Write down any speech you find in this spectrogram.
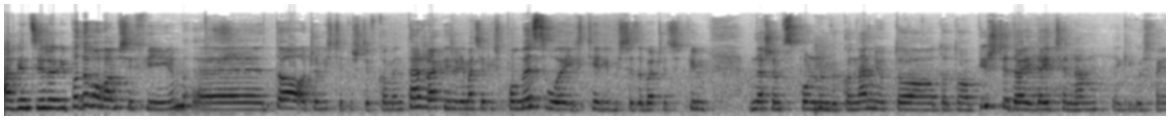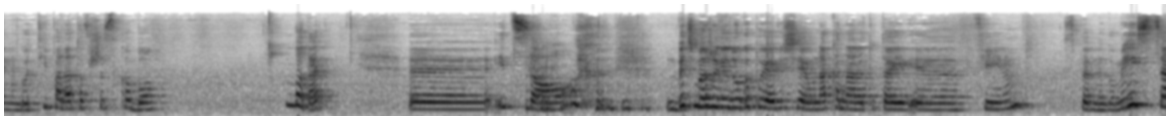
A więc jeżeli podobał Wam się film, e, to oczywiście piszcie w komentarzach. Jeżeli macie jakieś pomysły i chcielibyście zobaczyć film w naszym wspólnym wykonaniu, to, to, to piszcie, daj, dajcie nam jakiegoś fajnego tipa na to wszystko, bo, bo tak. E, I co? Być może niedługo pojawi się na kanale tutaj e, film z pewnego miejsca,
